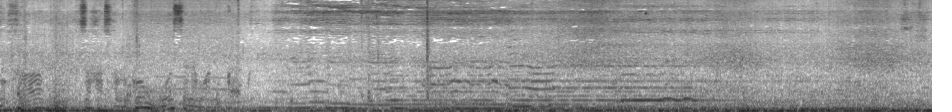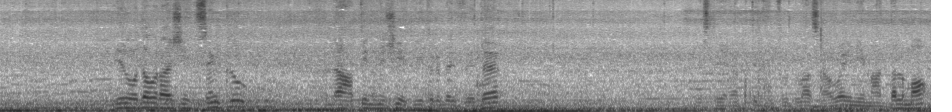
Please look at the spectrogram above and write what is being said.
أخرى. صحة صحبكم والسلام عليكم. نديرو دورة جيت سنكلو لا عطين من جهة يضرب الفيدار غابطينهم في البلاصة ويني مع الظلمة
